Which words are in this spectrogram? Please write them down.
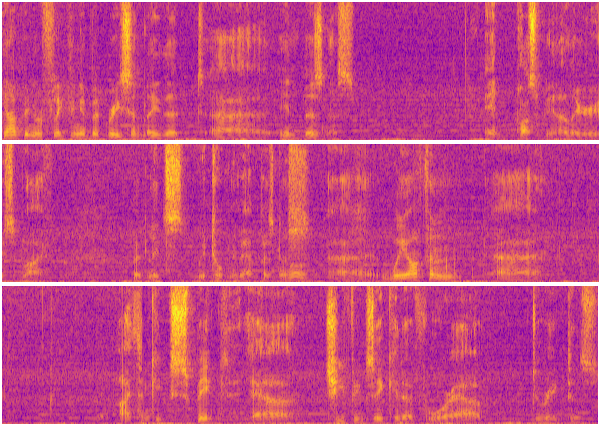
Yeah, I've been reflecting a bit recently that uh, in business and possibly in other areas of life, but let's we're talking about business. Mm. Uh, we often uh, I think, expect our chief executive or our directors,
